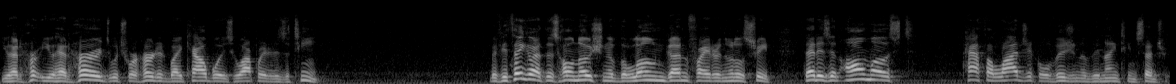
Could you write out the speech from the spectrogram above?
You had, you had herds which were herded by cowboys who operated as a team. But if you think about this whole notion of the lone gunfighter in the middle of the street, that is an almost pathological vision of the 19th century.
